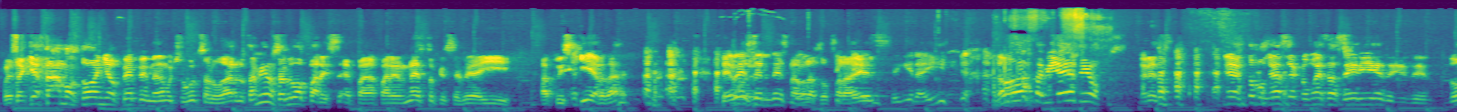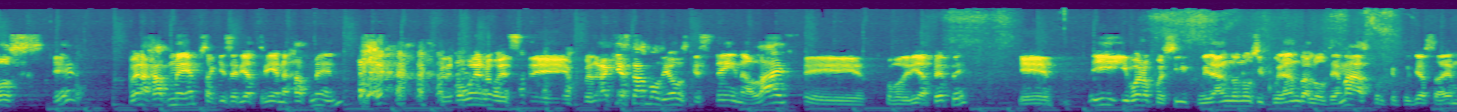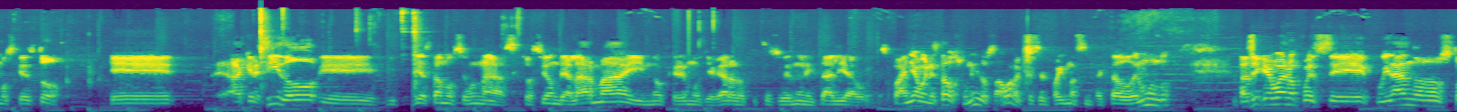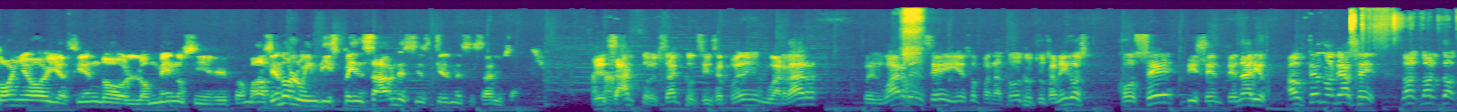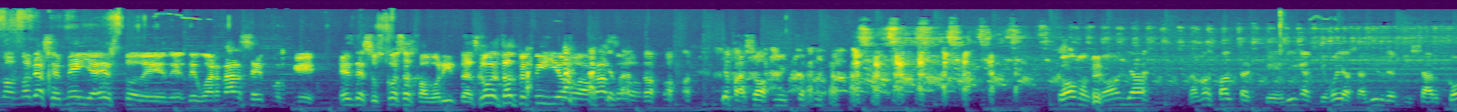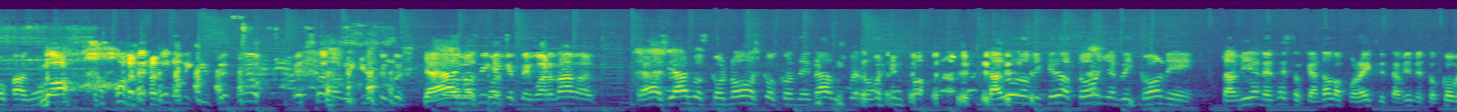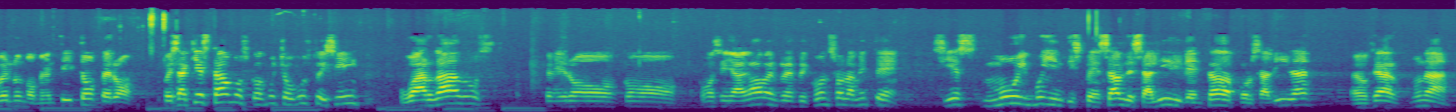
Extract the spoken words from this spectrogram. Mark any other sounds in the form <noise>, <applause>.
Pues aquí estamos, Toño, Pepe, me da mucho gusto saludarlos. También un saludo para, para, para Ernesto, que se ve ahí a tu izquierda. <laughs> ¿Te ves, Ernesto? Un abrazo para él. seguir ahí? No, está bien, tío. Esto podría ser como esa serie de, de dos, ¿qué? A Half Men, pues aquí sería Three and a Half Men. Pero bueno, este, pues aquí estamos, digamos que staying alive, eh, como diría Pepe. Eh, y, y bueno, pues sí, cuidándonos y cuidando a los demás, porque pues ya sabemos que esto eh, ha crecido eh, y ya estamos en una situación de alarma y no queremos llegar a lo que está sucediendo en Italia o en España o en Estados Unidos ahora, que es el país más infectado del mundo. Así que bueno, pues eh, cuidándonos, Toño, y haciendo lo menos, eh, haciendo lo indispensable si es que es necesario usarlo. Exacto, exacto. Si se pueden guardar, pues guárdense y eso para todos nuestros amigos. José Bicentenario, a usted no le hace, no, no, no, no, no le hace mella esto de, de- de guardarse porque es de sus cosas favoritas. ¿Cómo estás, Pepillo? <laughs> Abrazo. ¿Qué pasó, amigo? ¿Cómo no? <laughs> Ya nada más falta que digan que voy a salir de mi sarcófago. No, <laughs> eso lo dijiste tú, eso lo dijiste tú. Ya, Yo no dije que te guardabas. Ya, ya los conozco, condenados, pero bueno. <laughs> Saludos, mi querido Toño Enricone. También Ernesto, que andaba por ahí, que también me tocó verlo un momentito, pero pues aquí estamos con mucho gusto y sí, guardados, pero como, como señalaba Enricón, solamente si es muy, muy indispensable salir y de entrada por salida, o sea, una,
